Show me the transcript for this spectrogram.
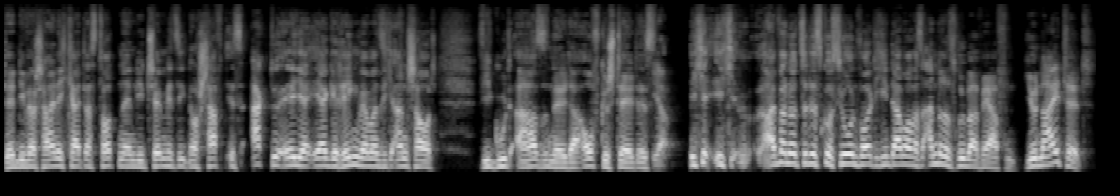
Denn die Wahrscheinlichkeit, dass Tottenham die Champions League noch schafft, ist aktuell ja eher gering, wenn man sich anschaut, wie gut Arsenal da aufgestellt ist. Ja. Ich, ich, einfach nur zur Diskussion wollte ich Ihnen da mal was anderes rüberwerfen. United.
